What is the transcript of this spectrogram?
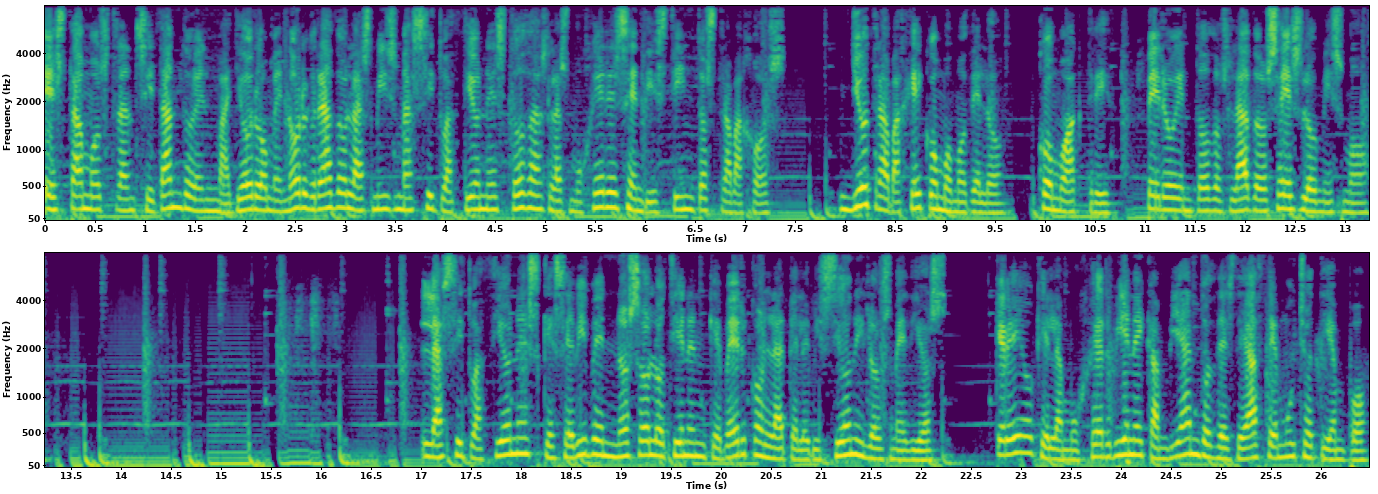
Estamos transitando en mayor o menor grado las mismas situaciones todas las mujeres en distintos trabajos. Yo trabajé como modelo, como actriz, pero en todos lados es lo mismo. Las situaciones que se viven no solo tienen que ver con la televisión y los medios. Creo que la mujer viene cambiando desde hace mucho tiempo.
